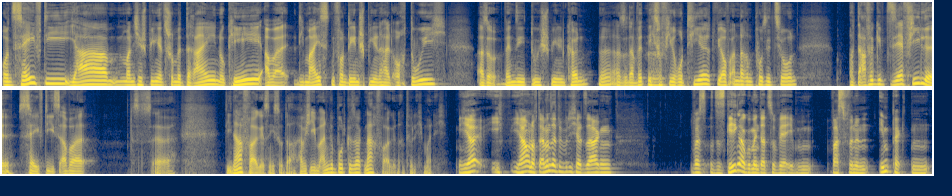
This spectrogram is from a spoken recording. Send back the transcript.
Und Safety, ja, manche spielen jetzt schon mit dreien, okay, aber die meisten von denen spielen halt auch durch. Also, wenn sie durchspielen können. Ne? Also, da wird nicht mhm. so viel rotiert wie auf anderen Positionen. Und dafür gibt es sehr viele Safeties, aber das, äh, die Nachfrage ist nicht so da. Habe ich eben Angebot gesagt? Nachfrage natürlich, meine ich. Ja, ich, ja, und auf der anderen Seite würde ich halt sagen, was das Gegenargument dazu wäre eben, was für einen Impact ein,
